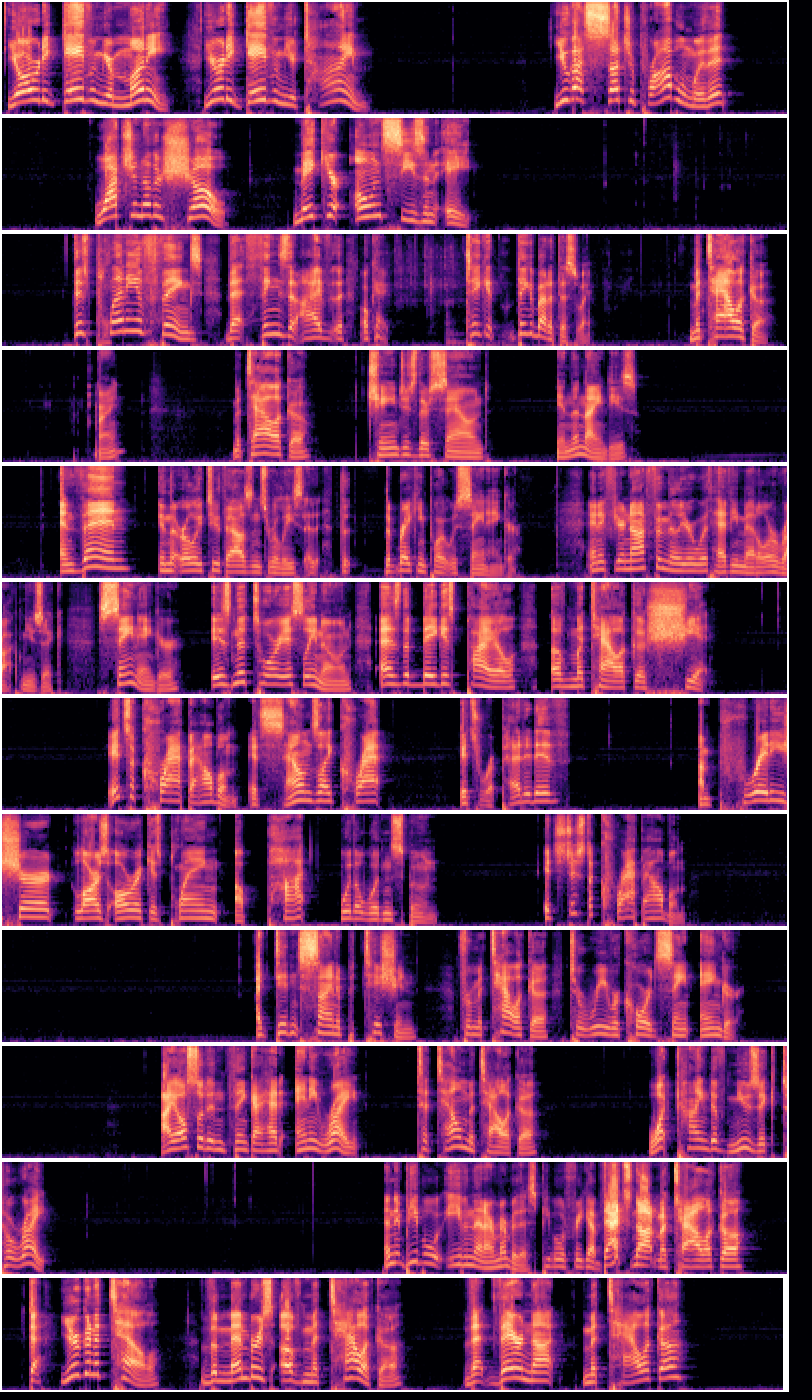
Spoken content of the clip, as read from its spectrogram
You already gave them your money. You already gave them your time. You got such a problem with it. Watch another show. Make your own season 8. There's plenty of things that things that I've okay. Take it think about it this way. Metallica, right? Metallica changes their sound in the 90s. And then in the early 2000s release, uh, the, the breaking point was Saint Anger. And if you're not familiar with heavy metal or rock music, Saint Anger is notoriously known as the biggest pile of Metallica shit. It's a crap album. It sounds like crap. It's repetitive. I'm pretty sure Lars Ulrich is playing a pot with a wooden spoon. It's just a crap album. I didn't sign a petition for Metallica to re record Saint Anger. I also didn't think I had any right to tell Metallica what kind of music to write. And people, even then, I remember this. People would freak out. That's not Metallica. That you're gonna tell the members of Metallica that they're not Metallica.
